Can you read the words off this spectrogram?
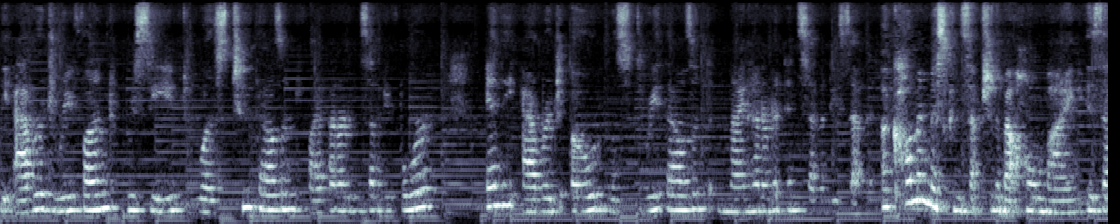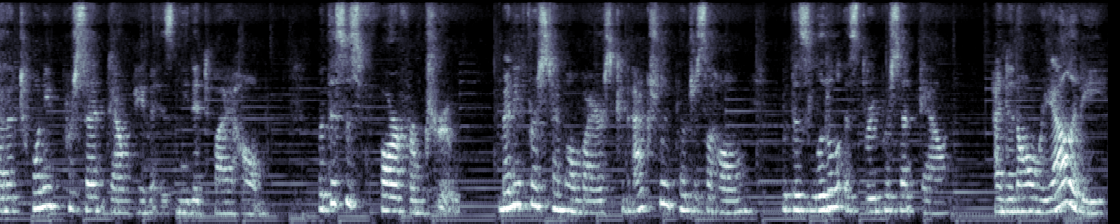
the average refund received was 2,574 and the average owed was 3,977. A common misconception about home buying is that a 20% down payment is needed to buy a home, but this is far from true. Many first-time homebuyers can actually purchase a home with as little as 3% down, and in all reality,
